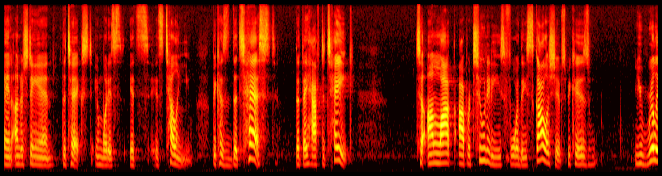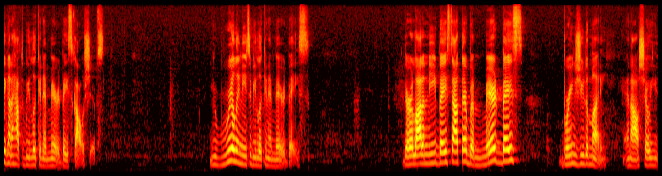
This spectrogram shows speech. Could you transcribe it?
and understand the text and what it's, it's, it's telling you. Because the test that they have to take to unlock opportunities for these scholarships, because you're really going to have to be looking at merit based scholarships. You really need to be looking at merit based. There are a lot of need based out there, but merit based brings you the money. And I'll show you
